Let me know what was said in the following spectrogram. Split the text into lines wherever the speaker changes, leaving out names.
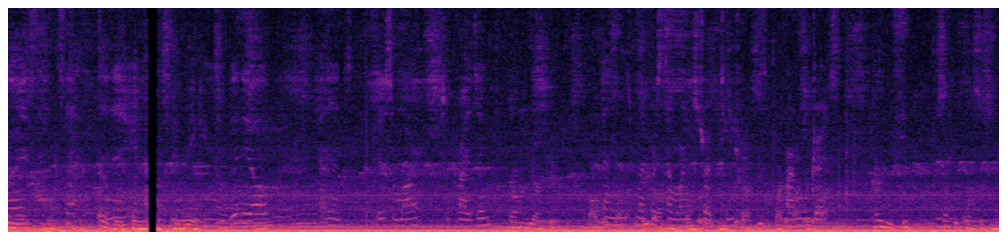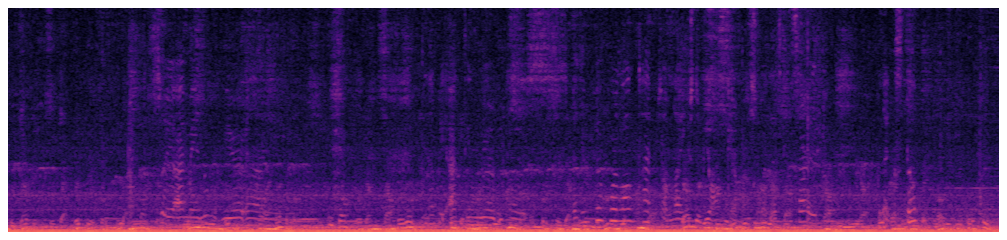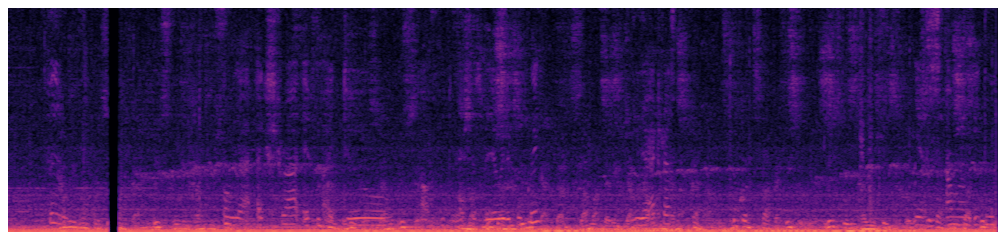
everything, everything. Video, and more surprising. And my first time wearing dress. So yeah, I weird and I'm be acting weird because I for a long time so I'm not used to be on. Next up. nggak extra if I do um, really quickly nggak extra Bukan setakat itu, Muslim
